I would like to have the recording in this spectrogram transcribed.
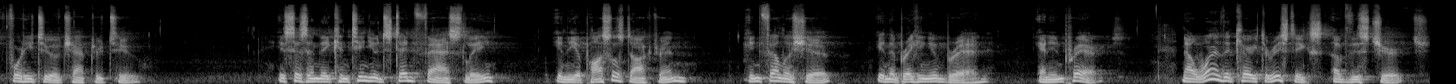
42 of chapter 2, it says, And they continued steadfastly in the apostles' doctrine, in fellowship, in the breaking of bread, and in prayers. Now, one of the characteristics of this church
